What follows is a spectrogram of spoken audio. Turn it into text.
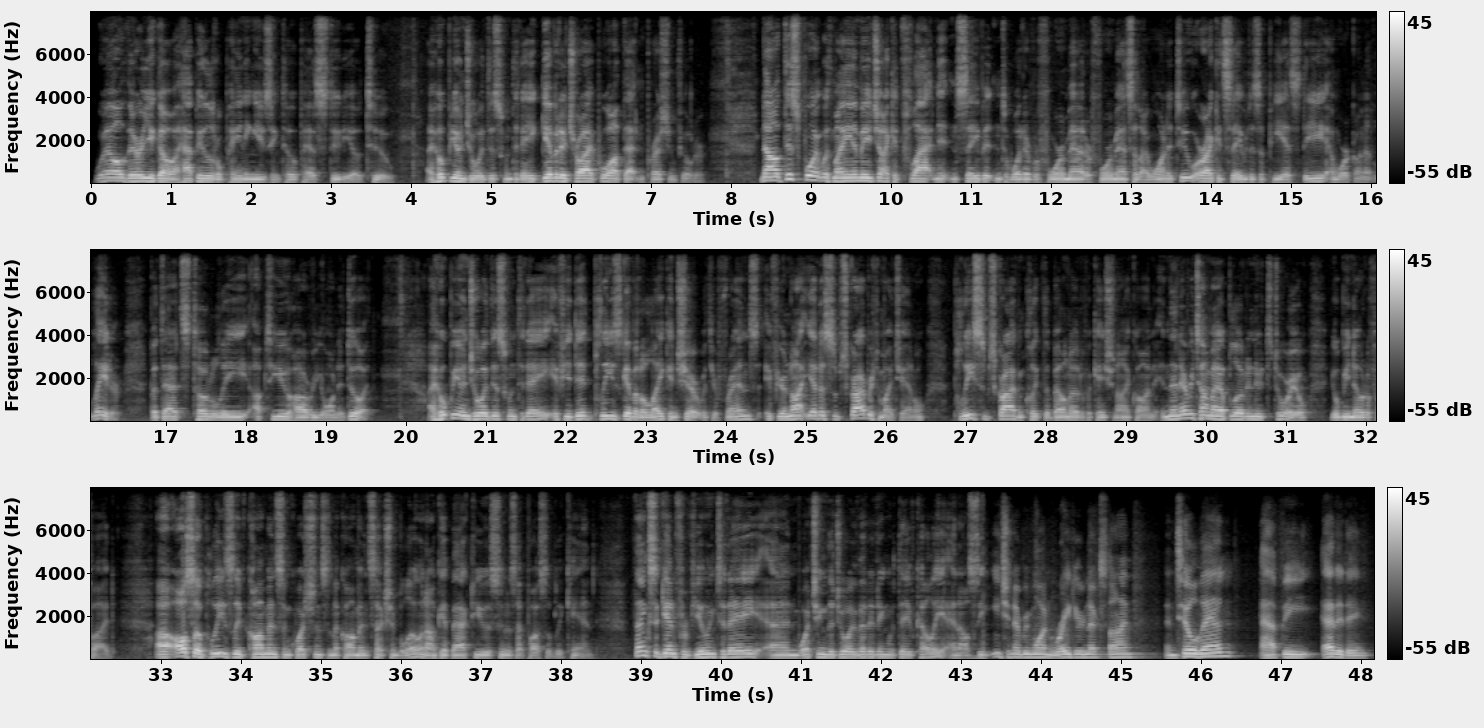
Well, there you go, a happy little painting using Topaz Studio 2. I hope you enjoyed this one today. Give it a try, pull out that impression filter. Now, at this point with my image, I could flatten it and save it into whatever format or formats that I wanted to, or I could save it as a PSD and work on it later. But that's totally up to you, however you want to do it. I hope you enjoyed this one today. If you did, please give it a like and share it with your friends. If you're not yet a subscriber to my channel, please subscribe and click the bell notification icon. And then every time I upload a new tutorial, you'll be notified. Uh, also, please leave comments and questions in the comment section below, and I'll get back to you as soon as I possibly can. Thanks again for viewing today and watching The Joy of Editing with Dave Kelly, and I'll see each and every one right here next time. Until then, happy editing.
